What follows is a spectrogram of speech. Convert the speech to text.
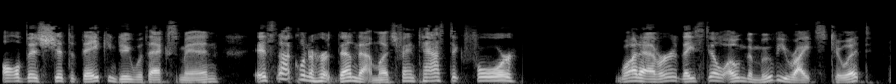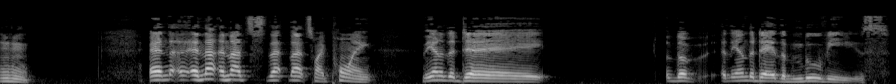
all this shit that they can do with X-Men. It's not going to hurt them that much. Fantastic Four, whatever. They still own the movie rights to it. Mm-hmm. And and that and that's that that's my point. At the end of the day, the at the end of the day, the movies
